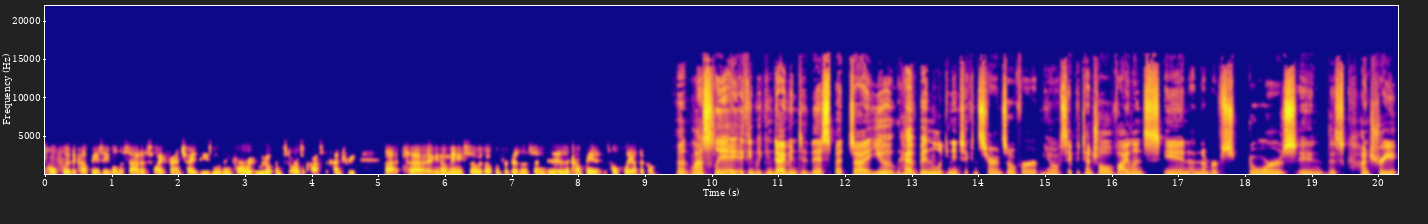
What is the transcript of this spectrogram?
hopefully, the company is able to satisfy franchisees moving forward who would open stores across the country. That uh, you know, Miniso is open for business and is a company that's hopefully ethical. And lastly, I, I think we can dive into this, but uh, you have been looking into concerns over, you know, say potential violence in a number of stores in this country.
